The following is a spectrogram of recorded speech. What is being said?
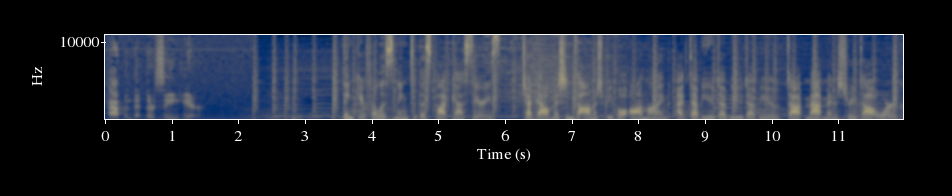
happen that they're seeing here. Thank you for listening to this podcast series. Check out Mission to Amish People online at www.mapministry.org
